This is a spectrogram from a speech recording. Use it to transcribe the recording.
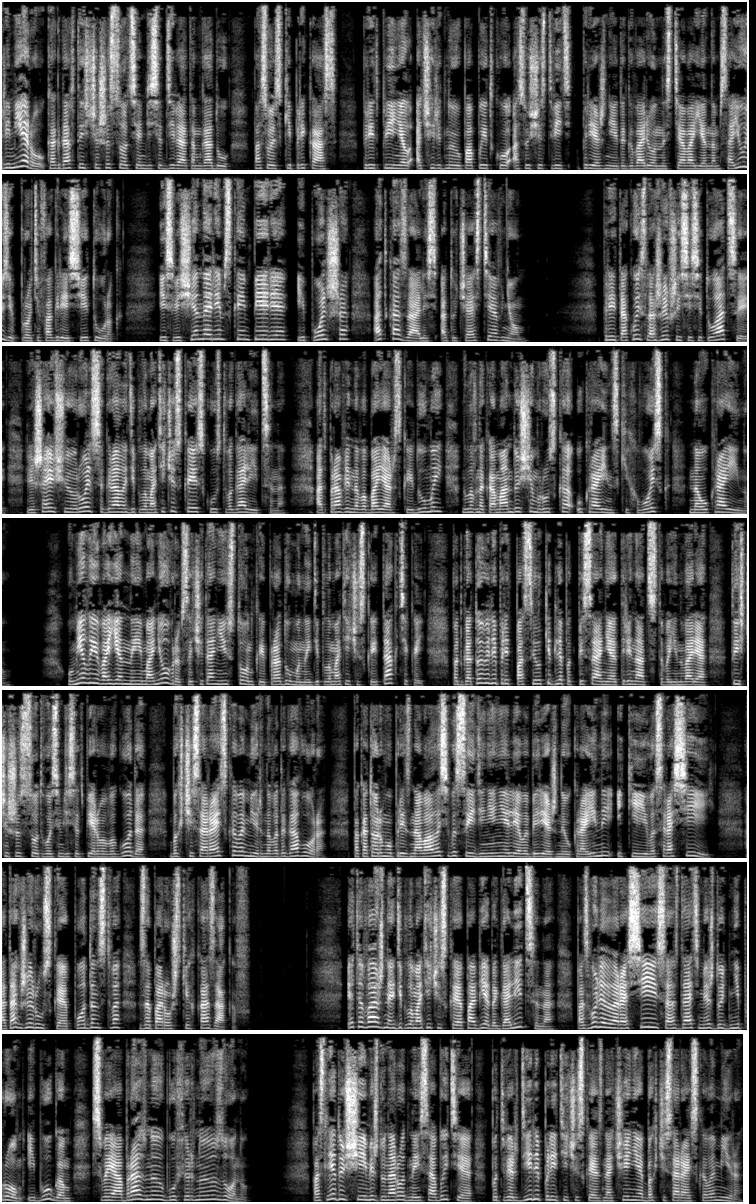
примеру, когда в 1679 году посольский приказ предпринял очередную попытку осуществить прежние договоренности о военном союзе против агрессии турок, и Священная Римская империя, и Польша отказались от участия в нем. При такой сложившейся ситуации решающую роль сыграло дипломатическое искусство Голицына, отправленного Боярской думой главнокомандующим русско-украинских войск на Украину. Умелые военные маневры в сочетании с тонкой продуманной дипломатической тактикой подготовили предпосылки для подписания 13 января 1681 года Бахчисарайского мирного договора, по которому признавалось воссоединение левобережной Украины и Киева с Россией, а также русское подданство запорожских казаков. Эта важная дипломатическая победа Голицына позволила России создать между Днепром и Бугом своеобразную буферную зону. Последующие международные события подтвердили политическое значение Бахчисарайского мира.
